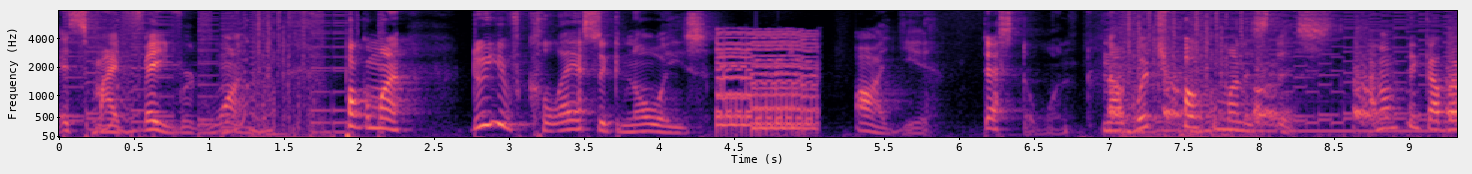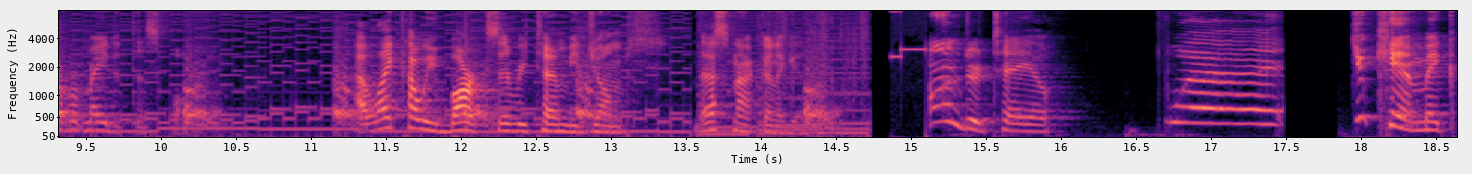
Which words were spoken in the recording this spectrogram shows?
It's my favorite one. Pokemon, do your classic noise. Oh yeah, that's the one. Now, which Pokemon is this? I don't think I've ever made it this far. I like how he barks every time he jumps. That's not gonna get old. Undertale? What? You can't make,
